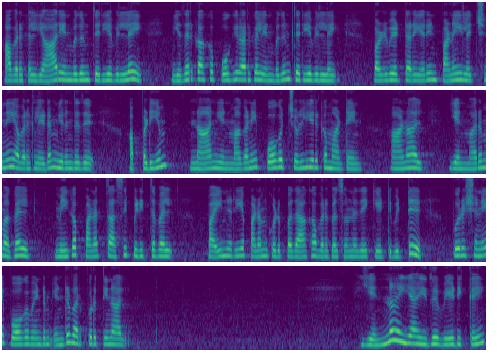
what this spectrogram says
அவர்கள் யார் என்பதும் தெரியவில்லை. எதற்காக போகிறார்கள் என்பதும் தெரியவில்லை. பழுவேட்டரையரின் பண இலச்சினை அவர்களிடம் இருந்தது. அப்படியும் நான் என் மகனை போகச் சொல்லி இருக்க மாட்டேன். ஆனால் என் மருமகள் மிக பணத்தாசை பிடித்தவள். பை நிறைய பணம் கொடுப்பதாக அவர்கள் சொன்னதை கேட்டுவிட்டு புருஷனே போக வேண்டும் என்று வற்புறுத்தினாள். என்ன ஐயா இது வேடிக்கை?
